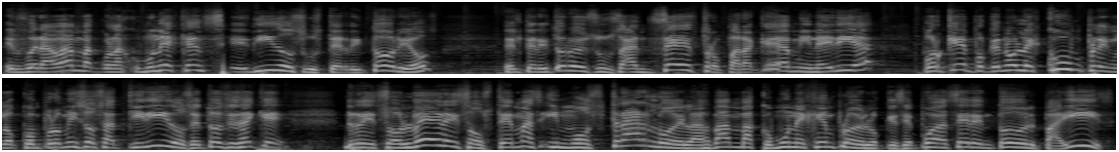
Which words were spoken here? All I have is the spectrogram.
en Fuerabamba, con las comunidades que han cedido sus territorios, el territorio de sus ancestros para que haya minería. ¿Por qué? Porque no les cumplen los compromisos adquiridos. Entonces hay que resolver esos temas y mostrarlo de las Bambas como un ejemplo de lo que se puede hacer en todo el país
